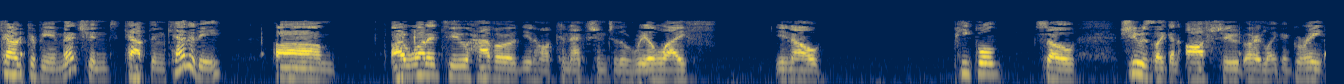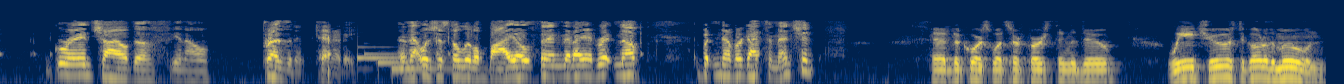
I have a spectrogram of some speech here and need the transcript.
character being mentioned, Captain Kennedy, um, I wanted to have a, you know, a connection to the real life, you know, people. So she was like an offshoot or like a great grandchild of, you know, President Kennedy. And that was just a little bio thing that I had written up, but never got to mention. And of course, what's her first thing to do? We choose to go to the moon.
